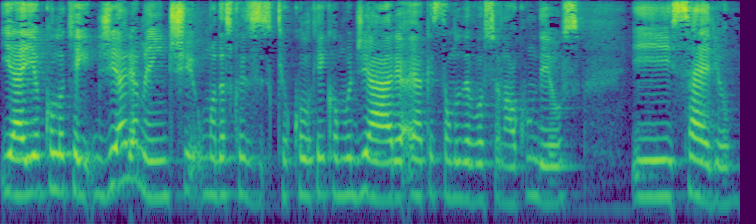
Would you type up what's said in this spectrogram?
E aí eu coloquei diariamente, uma das coisas que eu coloquei como diária é a questão do devocional com Deus. E sério,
